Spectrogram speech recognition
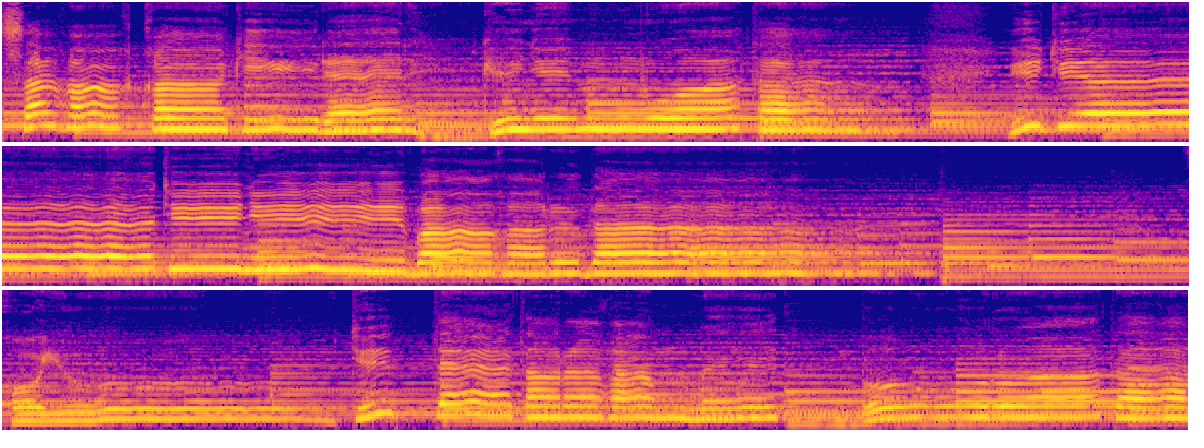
сағаққа кирер күнім уата Güdüye dünü bağarda Koyu tüpte targamıt burada.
